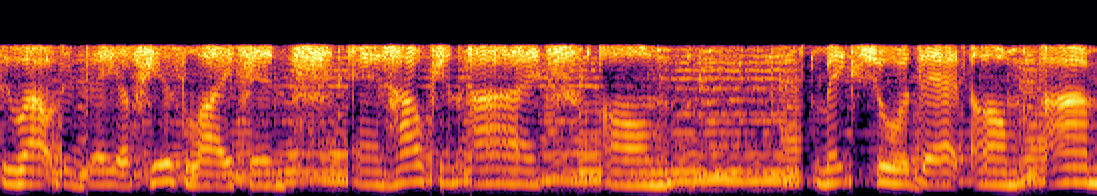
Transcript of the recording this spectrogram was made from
throughout the day of his life, and and how can I um, make sure that um, I'm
